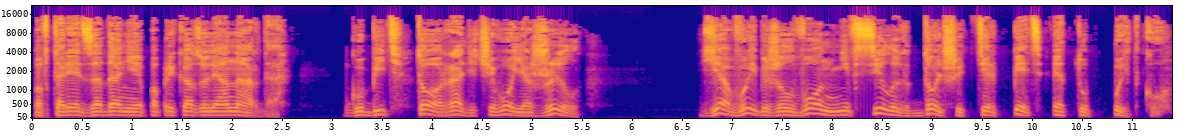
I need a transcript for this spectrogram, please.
Повторять задание по приказу Леонардо. Губить то, ради чего я жил. Я выбежал вон, не в силах дольше терпеть эту пытку.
